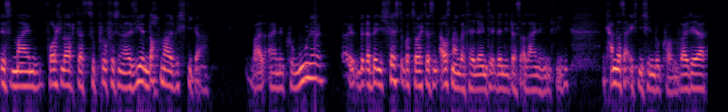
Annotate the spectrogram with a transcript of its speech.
ist mein Vorschlag, das zu professionalisieren, nochmal wichtiger. Weil eine Kommune, äh, da bin ich fest überzeugt, das sind Ausnahmetalente, wenn die das alleine hinkriegen, kann das eigentlich nicht hinbekommen, weil der,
